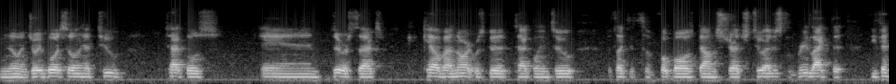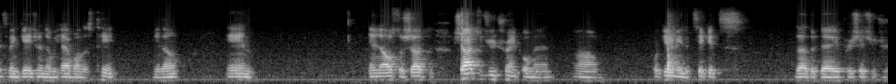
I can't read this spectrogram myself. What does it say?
You know, and Joey Bosa only had two tackles and zero sacks. Kyle Van Noy was good tackling too. Deflected some footballs down the stretch too. I just really like the defensive engagement that we have on this team, you know, and and also shout shout to Drue Tranquill, man um, for giving me the tickets the other day. Appreciate you, Drue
